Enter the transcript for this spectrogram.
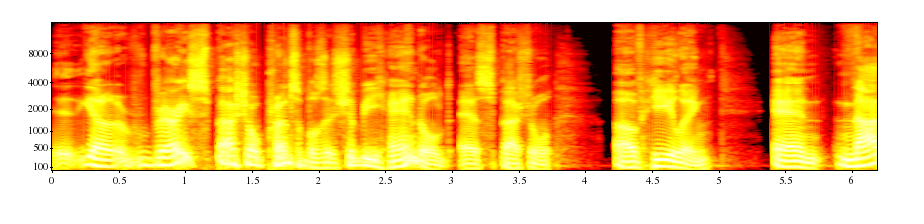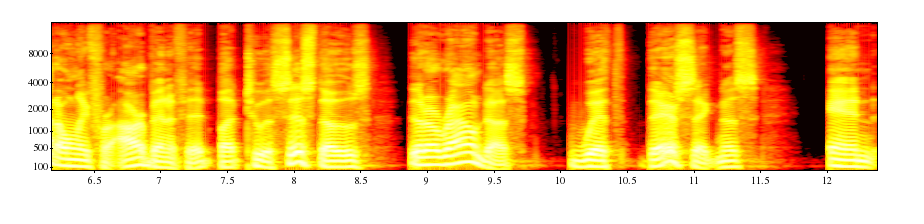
you know, very special principles. It should be handled as special of healing. And not only for our benefit, but to assist those that are around us with their sickness. And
